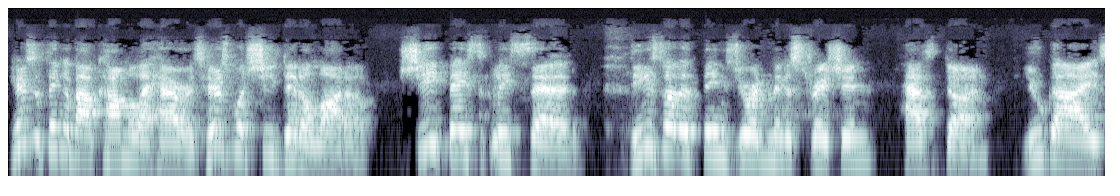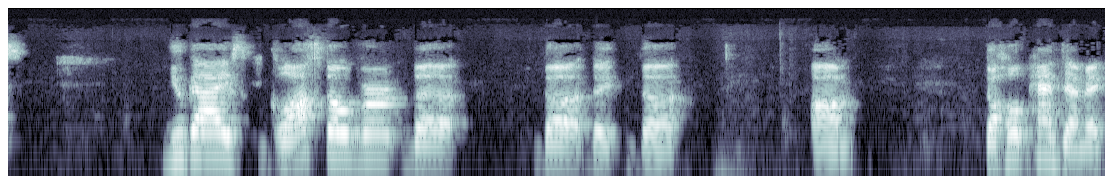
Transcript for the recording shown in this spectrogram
here's the thing about Kamala Harris. Here's what she did a lot of. She basically said, "These are the things your administration has done. You guys, you guys glossed over the, the, the, the, um, the whole pandemic.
